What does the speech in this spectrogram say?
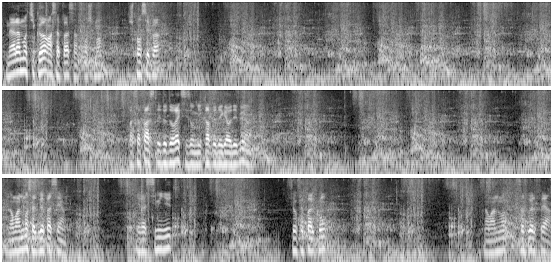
Mais à la manticore, hein, ça passe, hein, franchement. Je pensais pas. Bah ça passe, les deux Dorex ils ont mis grave de dégâts au début. Hein. Normalement ça devrait passer. Hein. Il reste 6 minutes. Si on fait pas le con. Normalement ça devrait le faire.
